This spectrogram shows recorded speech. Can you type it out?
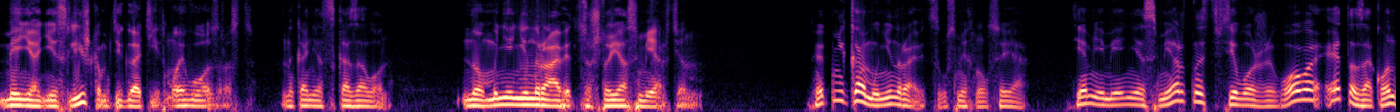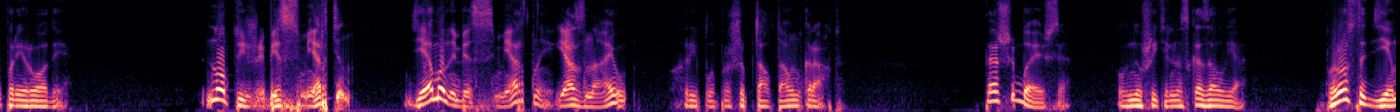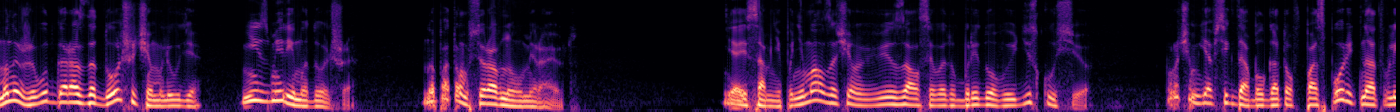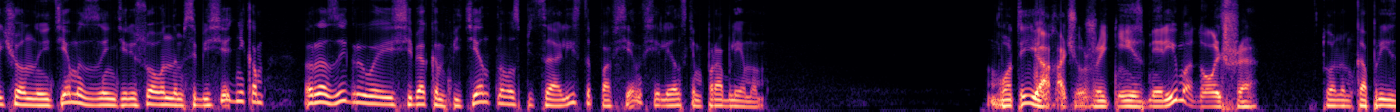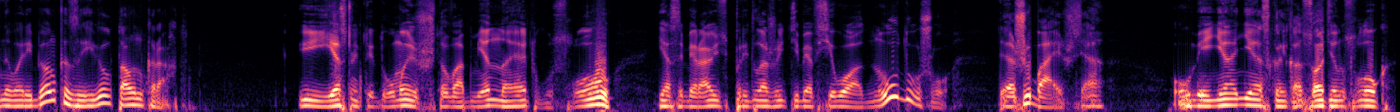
«Меня не слишком тяготит мой возраст», — наконец сказал он. «Но мне не нравится, что я смертен». «Это никому не нравится», — усмехнулся я. «Тем не менее, смертность всего живого — это закон природы». «Но ты же бессмертен. Демоны бессмертны, я знаю», — хрипло прошептал Таункрафт. «Ты ошибаешься», — внушительно сказал я. «Просто демоны живут гораздо дольше, чем люди, неизмеримо дольше, но потом все равно умирают». Я и сам не понимал, зачем ввязался в эту бредовую дискуссию. Впрочем, я всегда был готов поспорить на отвлеченные темы с заинтересованным собеседником, разыгрывая из себя компетентного специалиста по всем вселенским проблемам. «Вот и я хочу жить неизмеримо дольше», — тоном капризного ребенка заявил Таункрахт. «И если ты думаешь, что в обмен на эту услугу я собираюсь предложить тебе всего одну душу, ты ошибаешься. У меня несколько сотен слуг.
